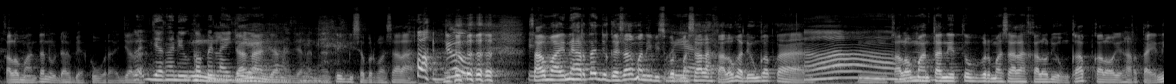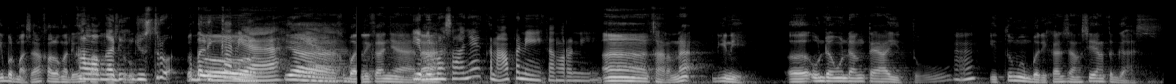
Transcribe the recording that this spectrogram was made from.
Kalau mantan udah biar kubur aja lah. Jangan diungkapin Hmm, lagi Jangan, ya. jangan, jangan. Nanti bisa bermasalah. Aduh. Sama ini harta juga sama nih bisa bermasalah kalau nggak diungkapkan. Oh. Hmm, kalau mantan itu bermasalah kalau diungkap, kalau harta ini bermasalah kalau nggak diungkap. Kalau nggak di, justru. justru kebalikan Betul. Ya. Iya, kebalikannya. Ya Nah, bermasalahnya kenapa nih Kang Roni? Eh, karena gini, eh, undang-undang TA itu itu memberikan sanksi yang tegas.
